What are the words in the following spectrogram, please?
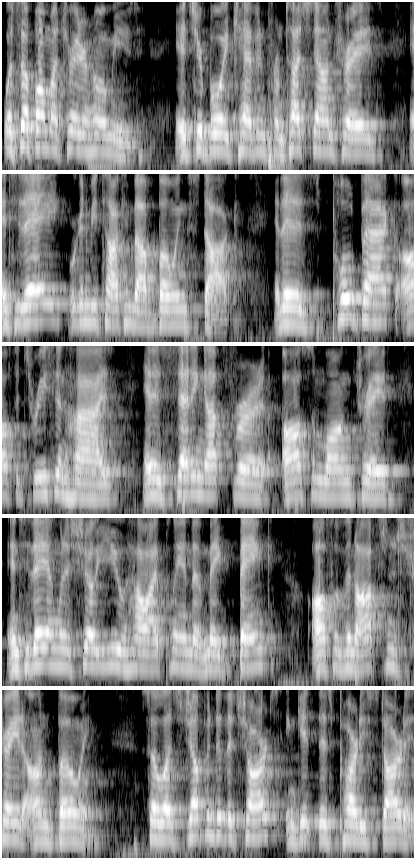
What's up, all my trader homies? It's your boy Kevin from Touchdown Trades, and today we're going to be talking about Boeing stock. It has pulled back off its recent highs and is setting up for an awesome long trade. And today I'm going to show you how I plan to make bank off of an options trade on Boeing. So let's jump into the charts and get this party started.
